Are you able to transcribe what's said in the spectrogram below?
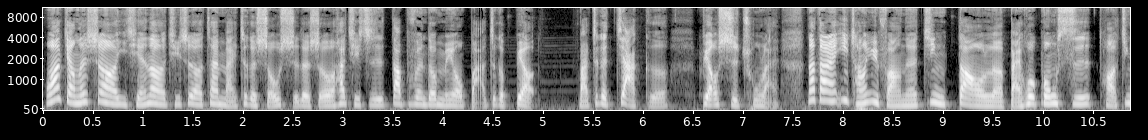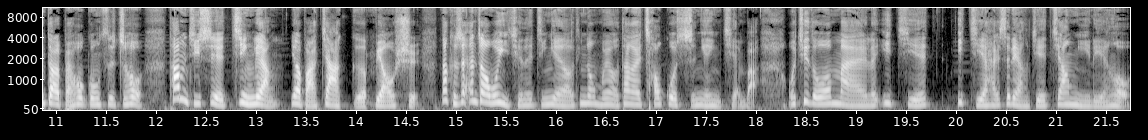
我要讲的是啊，以前呢，其实啊在买这个熟食的时候，它其实大部分都没有把这个标、把这个价格标示出来。那当然，异常预防呢，进到了百货公司，好，进到了百货公司之后，他们其实也尽量要把价格标示。那可是按照我以前的经验哦，听众朋友，大概超过十年以前吧，我记得我买了一节。一节还是两节江米莲藕，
